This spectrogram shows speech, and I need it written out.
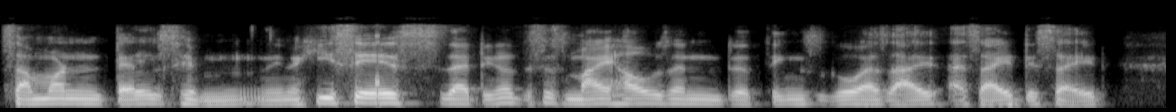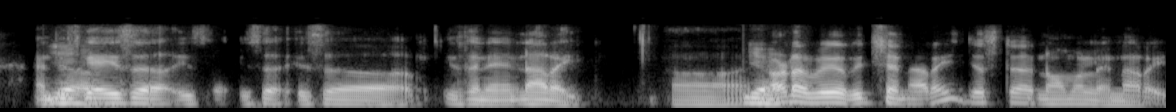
someone tells him you know he says that you know this is my house and uh, things go as i as i decide. And this guy is a is a is a is, a, is an nri uh, Yeah. not a very rich nri just a normal nri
